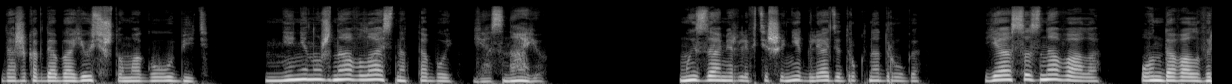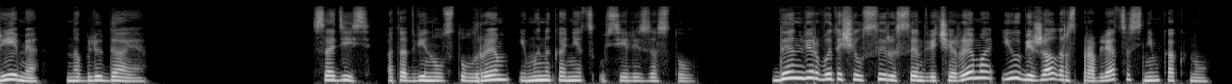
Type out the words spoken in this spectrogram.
даже когда боюсь, что могу убить. Мне не нужна власть над тобой, я знаю». Мы замерли в тишине, глядя друг на друга. Я осознавала, он давал время, наблюдая. «Садись», — отодвинул стул Рэм, и мы, наконец, уселись за стол. Денвер вытащил сыр из сэндвича Рэма и убежал расправляться с ним к окну.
